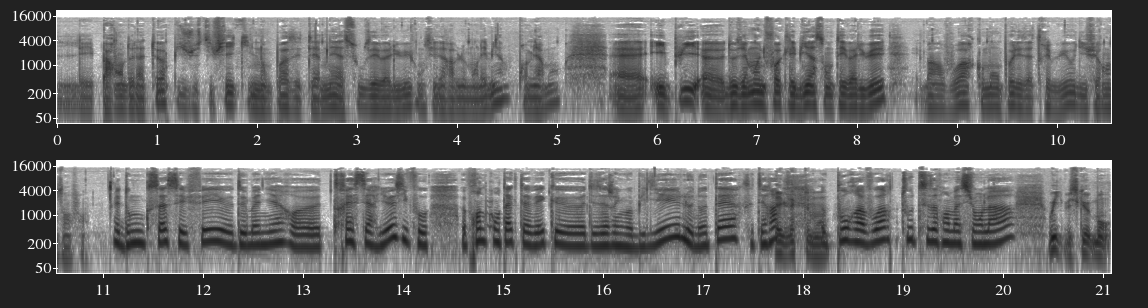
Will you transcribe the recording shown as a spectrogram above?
les parents donateurs puissent justifier qu'ils n'ont pas été amenés à sous-évaluer considérablement les biens, premièrement. et puis, deuxièmement, une fois que les biens sont évalués, eh ben, voir comment on peut les attribuer aux différents enfants. Et donc ça, c'est fait euh, de manière euh, très sérieuse. Il faut euh, prendre contact avec des agents immobiliers, le notaire, etc. Exactement. Pour avoir toutes ces informations-là. Oui, puisque bon,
